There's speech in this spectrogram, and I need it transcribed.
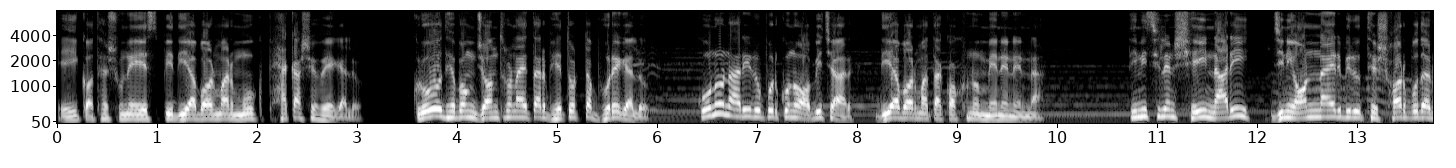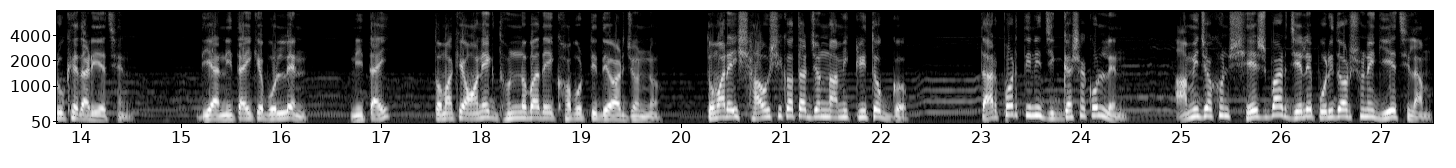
এই কথা শুনে এসপি দিয়া বর্মার মুখ ফ্যাকাশে হয়ে গেল। ক্রোধ এবং যন্ত্রণায় তার ভেতরটা ভরে গেল। কোনো নারীর উপর কোনো অবিচার দিয়া বর্মা তা কখনো মেনে নেন না। তিনি ছিলেন সেই নারী যিনি অন্যায়ের বিরুদ্ধে সর্বদা রুখে দাঁড়িয়েছেন। দিয়া নিতাইকে বললেন, নিতাই, তোমাকে অনেক ধন্যবাদ এই খবরটি দেওয়ার জন্য। তোমার এই সাহসিকতার জন্য আমি কৃতজ্ঞ। তারপর তিনি জিজ্ঞাসা করলেন আমি যখন শেষবার জেলে পরিদর্শনে গিয়েছিলাম,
